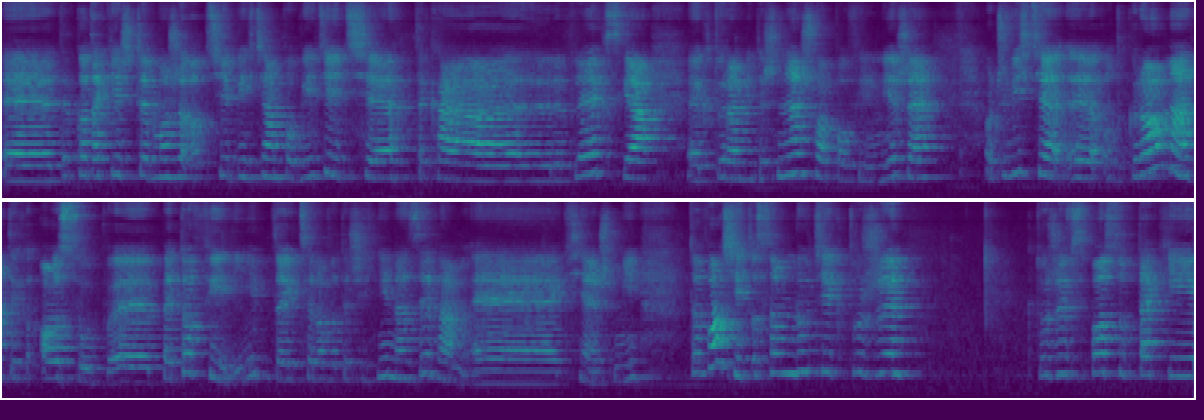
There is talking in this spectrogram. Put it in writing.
E, tylko tak jeszcze może od siebie chciałam powiedzieć, taka refleksja, która mi też naszła po filmie, że oczywiście od groma tych osób, pedofili, tutaj celowo też ich nie nazywam księżmi, to właśnie to są ludzie, którzy, którzy w sposób taki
